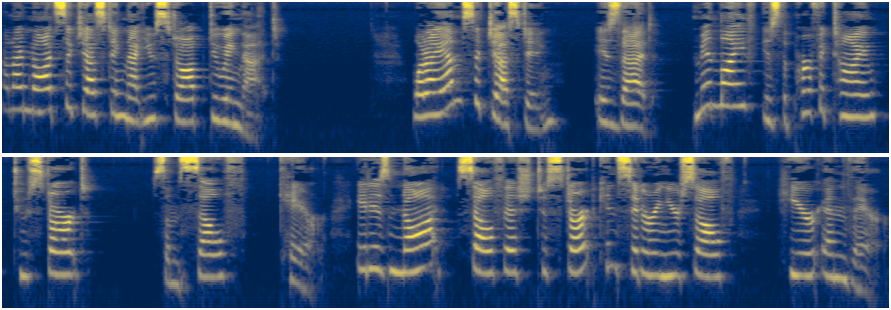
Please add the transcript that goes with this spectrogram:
and I'm not suggesting that you stop doing that. What I am suggesting is that midlife is the perfect time to start some self-care. It is not selfish to start considering yourself here and there.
